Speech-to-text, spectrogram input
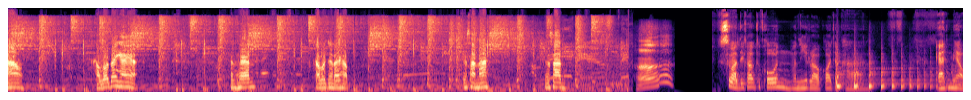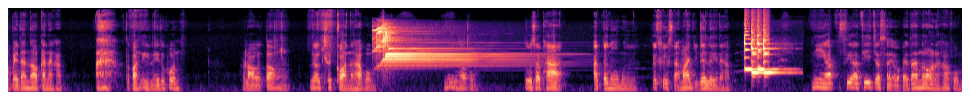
อ้าวขับรถได้ไงอะแทนแทนขับรถจะไหนครับยังสันนะยังสันสวัสดีครับทุกคนวันนี้เราก็จะพาแอดเมียออกไปด้านนอกกันนะครับอ่าแต่ก่อนอื่นเลยทุกคน เราต้องเลือกชุดก่อนนะครับผม นี่ครับผมตู้เสื้อผ้าอัตโนมือก็คือสามารถหยิบได้เลยนะครับ นี่ครับเสื้อที่จะใส่ออกไปด้านนอกนะครับผม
